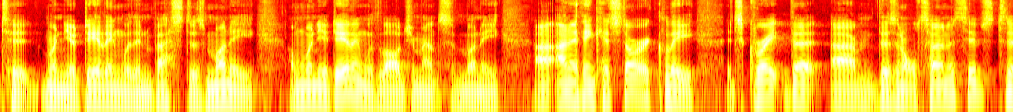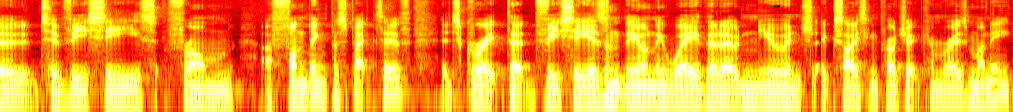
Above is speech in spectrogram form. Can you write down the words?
to when you're dealing with investors' money and when you're dealing with large amounts of money. Uh, and I think historically, it's great that um, there's an alternatives to, to VCs from a funding perspective. It's great that VC isn't the only way that a new and exciting project can raise money.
